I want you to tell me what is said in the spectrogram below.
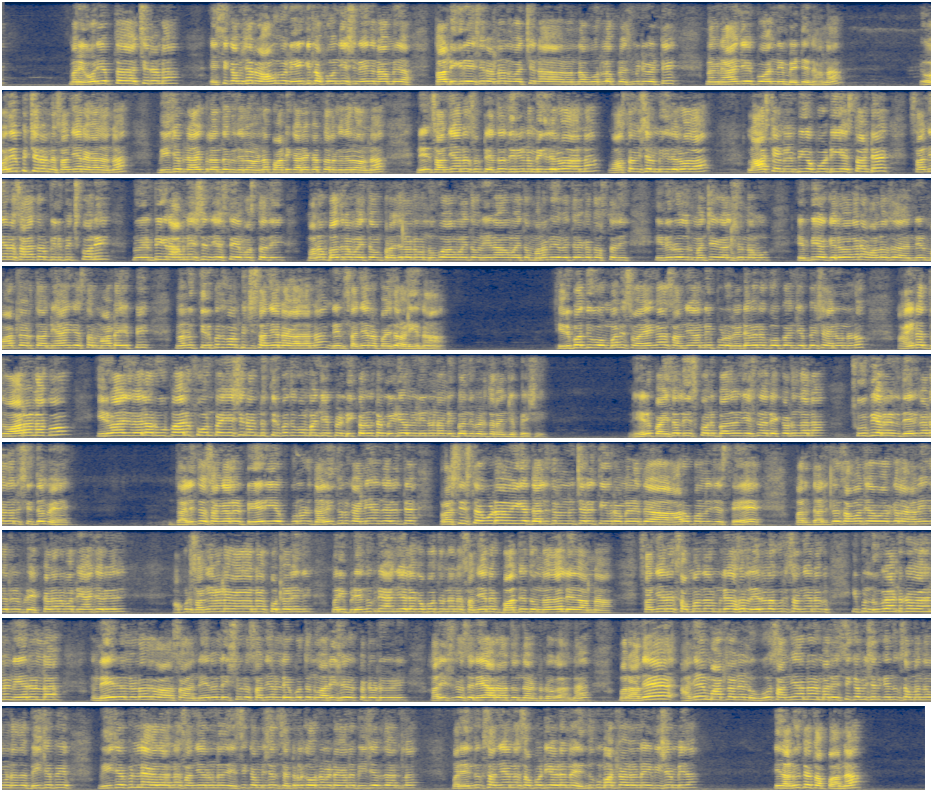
మరి ఎవరు చెప్తా వచ్చిరన్నా ఎస్సీ కమిషనర్ అవును నేను గిట్లా ఫోన్ చేసిన ఏంది నా థర్డ్ డిగ్రీ వేసిరన్నా నువ్వు వచ్చి నా నా ఊర్లో ప్రెస్ మీట్ పెట్టి నాకు న్యాయం చేయకపోని నేను పెట్టినా అన్న? ఎవరు తెప్పించారన్న సంజయన కాదన్న? బీజేపీ నాయకులందరికీ తెలియదన్నా పార్టీ కార్యకర్తలకు తెలియదన్నా నేను సంజయన చుట్టూ ఎంత తిరిగినా మీకు తెలియదా అన్న? వాస్తవ విషయాలు మీకు తెలియదా లాస్ట్ టైం ఎంపీగా పోటీ చేస్తా అంటే సంధ్యాన సాయంత్రం పిలిపించుకొని నువ్వు ఎంపీకి నామినేషన్ చేస్తే ఏమొస్తుంది? మనం భద్రమవుతాం ప్రజలను నువ్వు ఆగమవుతావు నేను ఆగమవుతాం మన మీద వ్యతిరేకత వస్తుంది. ఇన్ని రోజులు మంచిగా కలిసి ఉన్నాము. ఎంపీగా గెలవగానే మళ్ళీ నేను మాట్లాడతా న్యాయం చేస్తాను మాట చెప్పి నన్ను తిరుపతికి పంపించి సంజయన కాదన్న నేను సంజయన పైసలు అడిగినా. తిరుపతి గోమని స్వయంగా సంజయాన్ని ఇప్పుడు రెడ్డవైన గోపి అని చెప్పేసి ఆయన ఉన్నాడు. ఆయన ద్వారా నాకు ఇరవై ఐదు వేల రూపాయలు ఫోన్పే చేసి నాకు నువ్వు తిరుపతి గోమని చెప్పిండు. ఇక్కడ ఉంటే మీడియాలో నేను నన్ను ఇబ్బంది పెడతారని చెప్పేసి. నేను పైసలు తీసుకొని బదనం చేసిన ఎక్కడుందనా చూపించాలని దేనికంటే దానికి సిద్ధమే? దళిత సంఘాలను పేరు చెప్పుకున్నాడు దళితులకు అన్యాయం జరిగితే ప్రశ్నిస్తే కూడా ఇక దళితుల నుంచి తీవ్రమైన ఆరోపణలు చేస్తే మరి దళిత సమాజ వర్గాలకు అన్యాయం జరిగినప్పుడు ఎక్కడైనా మరి న్యాయం జరిగేది? అప్పుడు సంజయన కదా కొట్లాడింది. మరి ఇప్పుడు ఎందుకు న్యాయం చేయలేకపోతున్నా? సంజయనకు బాధ్యత ఉన్నదా లేదా అన్న? సంజయనకు సంబంధం లేదు. అసలు నేరల గురించి సంజయనకు ఇప్పుడు నువ్వే అంటున్నావు కదా నేరల్లా నేరలలో నేరల ఇష్యూలో సంజయన లేకపోతే నువ్వు హరీష్ కట్టడు హరీష్ అసలు ఏ అర్హత ఉంది అంటున్నావు కదా మరి అదే అదే మాట్లాడిన నువ్వు సంజయన మరి ఎస్సీ కమిషన్కి ఎందుకు సంబంధం ఉండదు? బీజేపీ బీజేపీలోనే కదా అన్న సంజయన ఉన్నది ఎస్సీ కమిషన్ సెంట్రల్ గవర్నమెంట్ కానీ బీజేపీ దాంట్లో? మరి ఎందుకు సంజయన సపోర్ట్ చేయడన్నా ఎందుకు మాట్లాడన్నా ఈ విషయం మీద? ఇది అడిగితే తప్ప అన్న?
